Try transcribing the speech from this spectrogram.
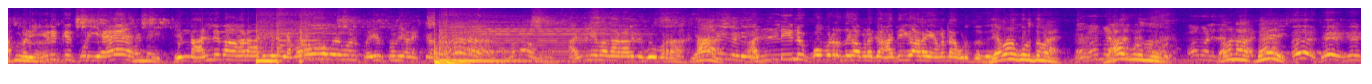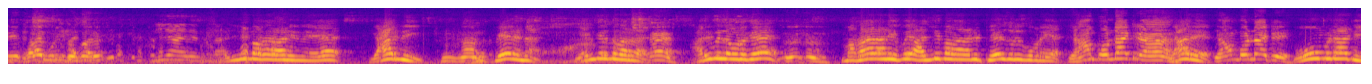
அப்படி இருக்கக்கூடிய இந்த அள்ளி மகாராணியை எவனோ ஒருவன் பெயர் சொல்லி அழைக்கிறான். அள்ளி மகாராணி கூப்பிடுறான். அள்ளின்னு கூப்பிடுறதுக்கு அவனுக்கு அதிகாரம் எவன்டா கொடுத்தது? எவன் கொடுத்தவன்? யார் கொடுத்தது? எவனா? டேய். ஏய், டேய், டேய், நீ கொலை முடிட்டு உட்காரு. அள்ளி மகாராணி யார் நீ? உன் பேர் என்ன? எங்க இருந்து வர்ற அறிவில்ல உனக்கு? மகாராணி போய் அள்ளி மகாராணி பேர் சொல்லி கூப்பிடுறிய. என் பொண்டாட்டிடா? யாரு? என் பொண்டாட்டி? உன் முன்னாடி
